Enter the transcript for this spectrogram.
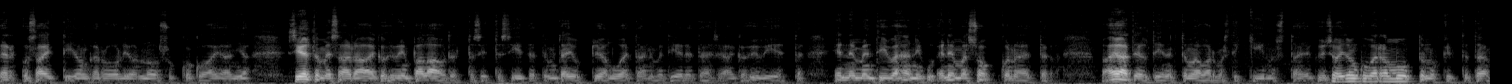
verkkosaitti, jonka rooli on noussut koko ajan. Ja sieltä me saadaan aika hyvin palautetta sitten siitä, että mitä juttuja luetaan, niin me tiedetään se aika hyvin. Että ennen mentiin vähän niin kuin enemmän sokkona, että me ajateltiin, että tämä varmasti kiinnostaa. Ja kyllä se on jonkun verran muuttunutkin tätä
